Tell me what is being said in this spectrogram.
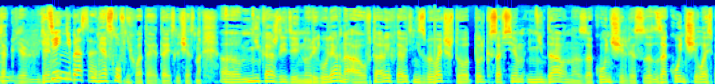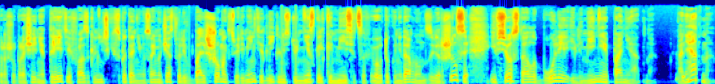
Так, я, я- тень ну, не бросаю. У меня слов не хватает, да, если честно. Э, Не каждый день, но регулярно. А во-вторых, давайте не забывать, что только совсем недавно закончили, закончилась, прошу прощения, третья фаза клинических испытаний. Мы с вами участвовали в большом эксперименте длительностью несколько месяцев. И вот только недавно он завершился, и все стало более или менее понятно. Понятно?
